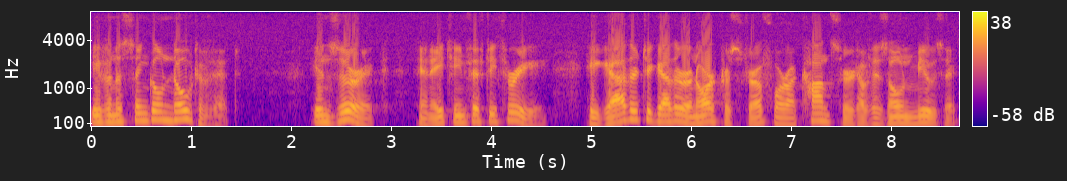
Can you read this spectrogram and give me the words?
even a single note of it. In Zurich, in 1853, he gathered together an orchestra for a concert of his own music,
